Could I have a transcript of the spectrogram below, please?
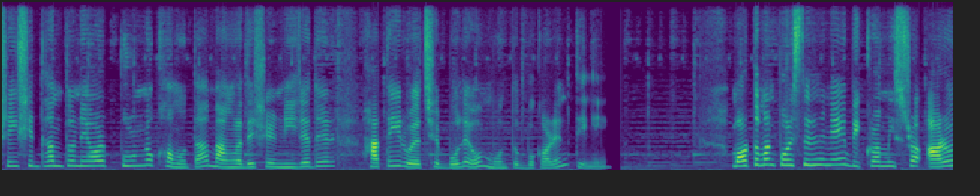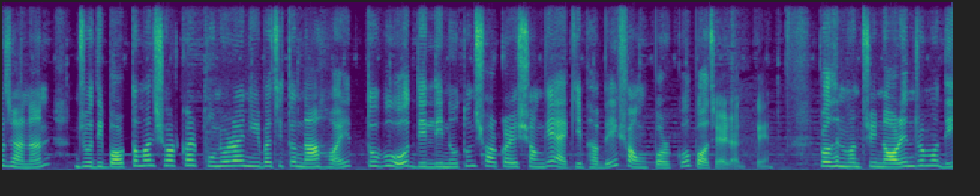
সেই সিদ্ধান্ত নেওয়ার পূর্ণ ক্ষমতা বাংলাদেশের নিজেদের হাতেই রয়েছে বলেও মন্তব্য করেন তিনি। বর্তমান পরিস্থিতি নিয়ে বিক্রম মিশ্র আরও জানান, যদি বর্তমান সরকার পুনরায় নির্বাচিত না হয়, তবুও দিল্লি নতুন সরকারের সঙ্গে একইভাবে সম্পর্ক বজায় রাখবে। প্রধানমন্ত্রী নরেন্দ্র মোদী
